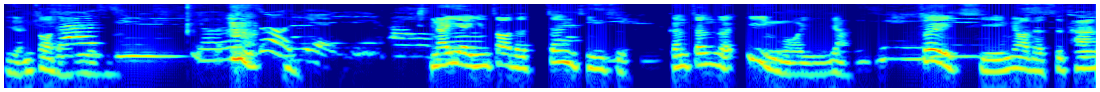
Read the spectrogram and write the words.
人造的夜莺。人造夜莺。那夜莺造的真精致，跟真的一模一样。最奇妙的是，它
